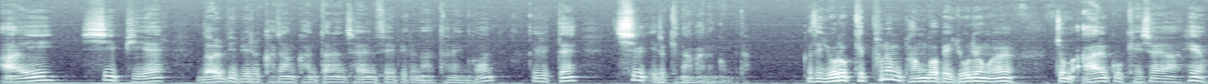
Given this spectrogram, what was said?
HICB의 넓이 비를 가장 간단한 자연수의 비로 나타낸 건 1대 7 이렇게 나가는 겁니다. 그래서 이렇게 푸는 방법의 요령을 좀 알고 계셔야 해요.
